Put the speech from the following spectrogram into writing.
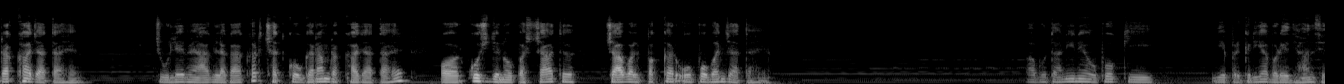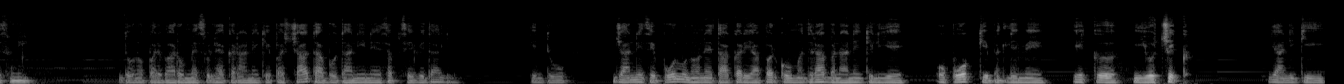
रखा जाता है। चूल्हे में आग लगाकर छत को गर्म रखा जाता है और कुछ दिनों पश्चात चावल पककर ओपो बन जाता है। आबुतानी ने उपभोग की ये प्रक्रिया बड़े ध्यान से सुनी। दोनों परिवारों में सुलह कराने के पश्चात आबुतानी ने सबसे विदा ली। किंतु जाने से पूर्व उन्होंने ताकर यापर को मदरा बनाने के लिए उपोप के बदले में एक योचिक, यानी कि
